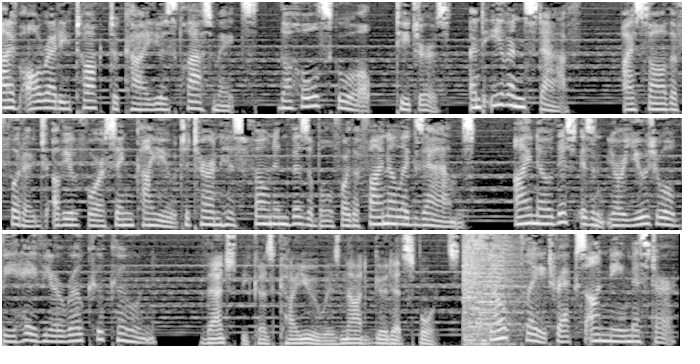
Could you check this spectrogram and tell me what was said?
I've already talked to Caillou's classmates, the whole school, teachers, and even staff. I saw the footage of you forcing Caillou to turn his phone invisible for the final exams. I know this isn't your usual behavior Roku-kun. That's because Caillou is not good at sports. Don't play tricks on me mister.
